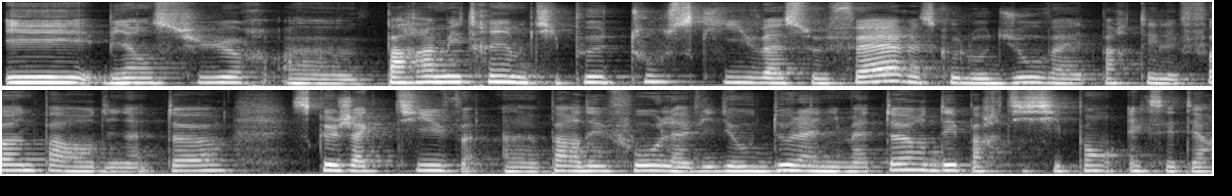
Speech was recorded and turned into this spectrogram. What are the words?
et bien sûr euh, paramétrer un petit peu tout ce qui va se faire. Est-ce que l'audio va être par téléphone, par ordinateur? Est-ce que j'active euh, par défaut la vidéo de l'animateur, des participants, etc.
